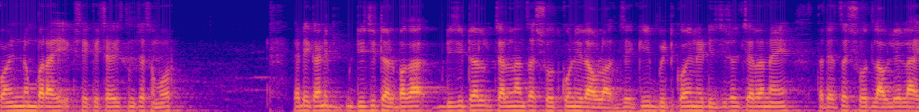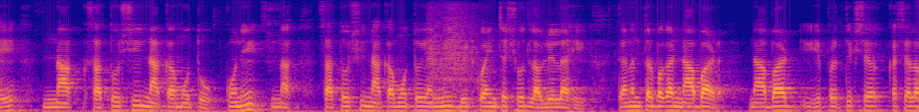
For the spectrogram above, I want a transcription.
पॉईंट नंबर आहे एकशे एक्केचाळीस तुमच्यासमोर. त्या ठिकाणी डिजिटल बघा डिजिटल चलनाचा शोध कोणी लावला? जे की बिटकॉईन हे डिजिटल चलन आहे तर याचा शोध लावलेला आहे नाक सातोशी नाकामोतो. कोणी? ना सातोशी नाकामोतो यांनी बिटकॉईनचा शोध लावलेला आहे. त्यानंतर बघा नाबार्ड. नाबार्ड हे प्रत्यक्ष कशाला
